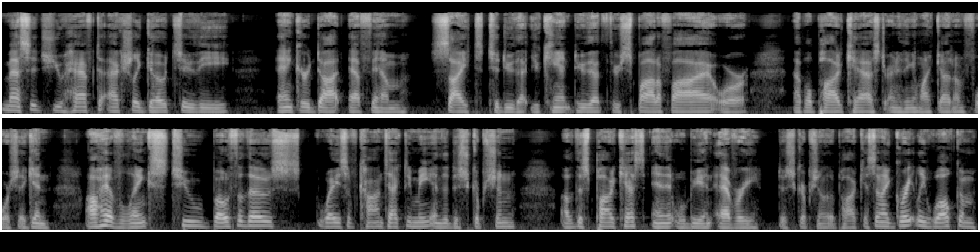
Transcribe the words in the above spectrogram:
message, you have to actually go to the anchor.fm site to do that. You can't do that through Spotify or Apple Podcast or anything like that, unfortunately. Again, I'll have links to both of those ways of contacting me in the description of this podcast, and it will be in every description of the podcast. And I greatly welcome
